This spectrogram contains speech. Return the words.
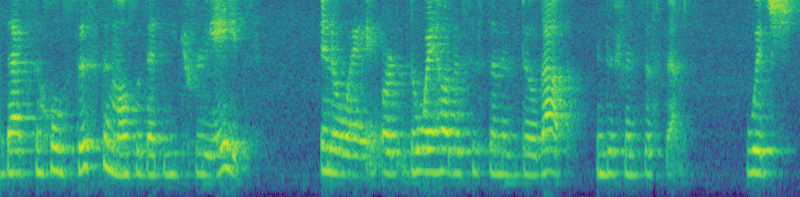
that's the whole system also that we create in a way or the way how the system is built up in different systems which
